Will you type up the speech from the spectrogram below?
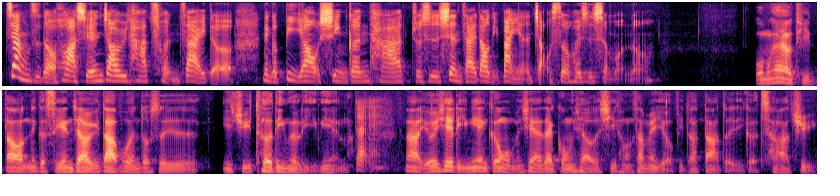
这样子的话，实验教育它存在的那个必要性，跟它就是现在到底扮演的角色会是什么呢？我们刚才有提到，那个实验教育大部分都是。依据特定的理念嘛，对，那有一些理念跟我们现在在功效的系统上面有比较大的一个差距，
